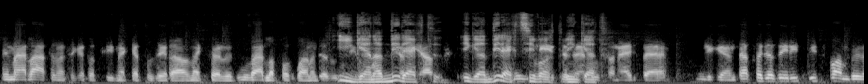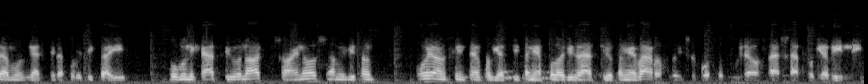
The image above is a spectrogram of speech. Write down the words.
én már látom ezeket a címeket azért a megfelelő úvárlapokban, hogy az Igen, a direkt, igen, direkt szivat minket. 2021-ben. Igen, tehát hogy azért itt, itt van bőven mozgástér a politikai kommunikációnak, sajnos, ami viszont olyan szinten fogja szítani a polarizációt, ami a választói csoportok újraosztását fogja vinni.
